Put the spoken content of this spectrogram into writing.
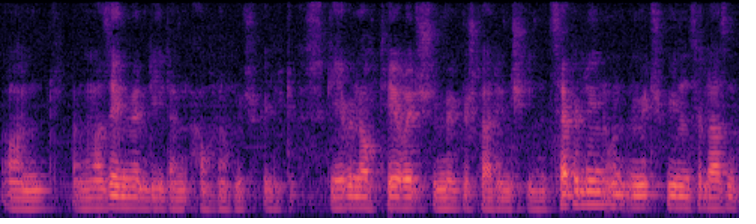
Und mal sehen, wenn die dann auch noch mitspielt. Es gäbe noch theoretisch die Möglichkeit, den Schienen Zeppelin unten mitspielen zu lassen.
